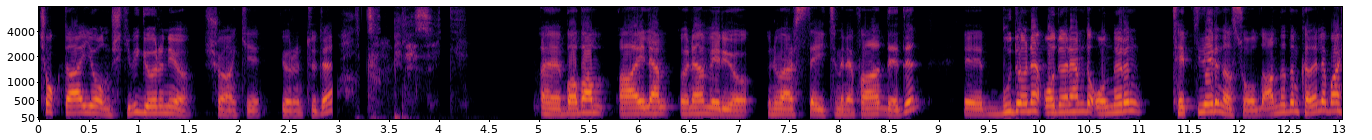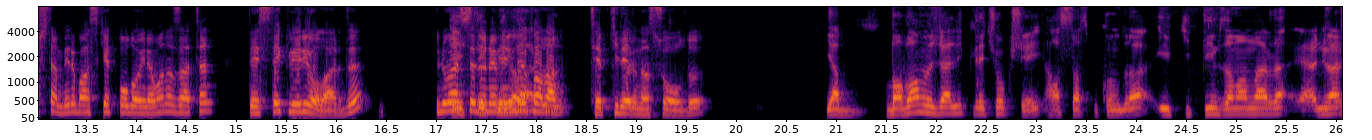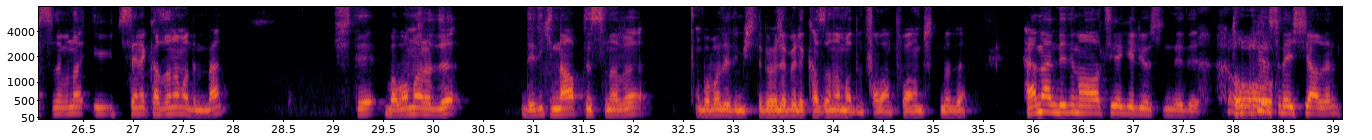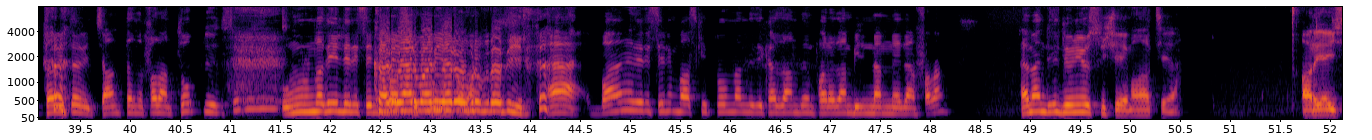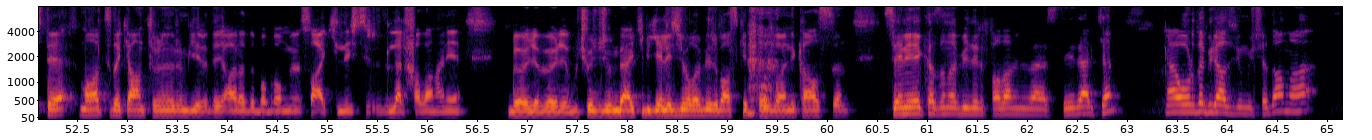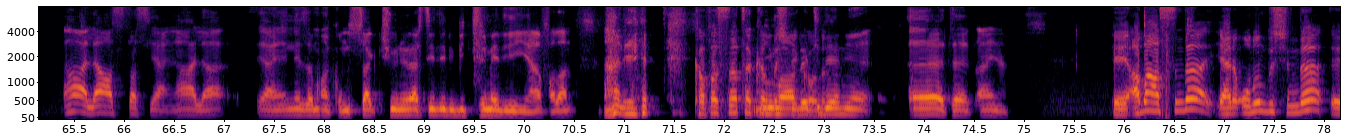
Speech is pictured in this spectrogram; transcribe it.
çok daha iyi olmuş gibi görünüyor şu anki görüntüde. Ee, babam, ailem önem veriyor üniversite eğitimine falan dedin. Ee, bu dönem o dönemde onların tepkileri nasıl oldu? Anladığım kadarıyla baştan beri basketbol oynamana zaten destek veriyorlardı. Üniversite Destek döneminde falan tepkileri nasıl oldu? Ya babam özellikle çok şey hassas bu konuda. İlk gittiğim zamanlarda ya, üniversite sınavına ilk sene kazanamadım ben. İşte babam aradı. Dedi ki ne yaptın sınavı? Baba dedim işte böyle böyle kazanamadım falan puanım tutmadı. Hemen dedim Malatya'ya geliyorsun dedi. Topluyorsun eşyalarını. Tabii tabii çantanı falan topluyorsun. Umurumda değil dedi senin Kariyer bariyer falan. umurumda değil. Ha, bana ne dedi senin basketbolundan dedi kazandığın paradan bilmem neden falan. Hemen dedi dönüyorsun şeye Malatya'ya. Araya işte Malatya'daki antrenörüm girdi. Aradı babamı sakinleştirdiler falan hani böyle böyle bu çocuğun belki bir geleceği olabilir basketbolda hani kalsın. Seneye kazanabilir falan üniversiteyi derken ha, orada biraz yumuşadı ama hala hassas yani hala yani ne zaman konuşsak şu üniversiteyi de bir bitirmedin ya falan. Hani Kafasına bir takılmış bir muhabbeti konu. dönüyor. Evet evet aynen. Ee, ama aslında yani onun dışında e,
